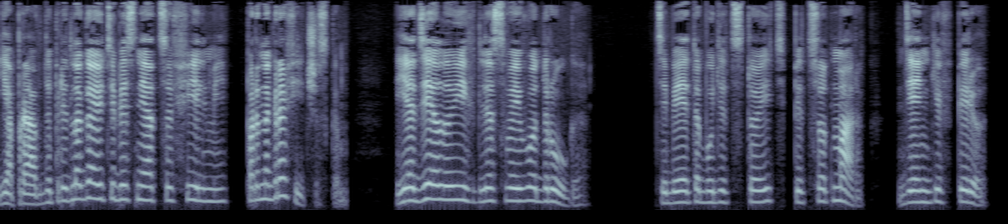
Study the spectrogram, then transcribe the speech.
Я правда предлагаю тебе сняться в фильме, порнографическом. Я делаю их для своего друга. Тебе это будет стоить пятьсот марок. Деньги вперед».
